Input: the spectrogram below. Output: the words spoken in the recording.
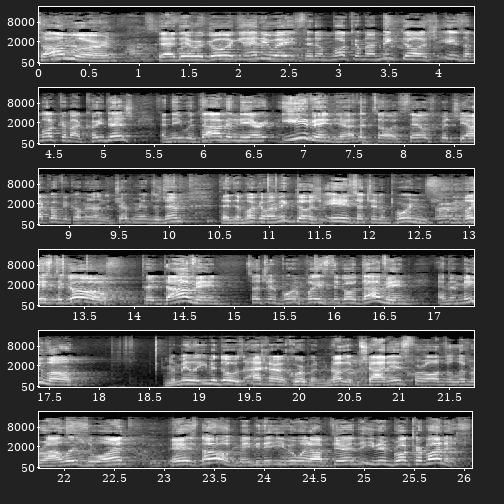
some learn that they were going anyways to the Makam HaMikdash. Is a Makam HaKodesh, and they would daven there. Even, yeah, that's a sales pitch, Yaakov, you're coming on the trip, Hashem, that the Makam HaMikdash is such an important place to go, to daven, such an important place to go daven, and Memela, Memela, even though it was Achar HaKurban, another pshat is for all the liberales who want, is no, maybe they even went up there and they even brought karbanis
